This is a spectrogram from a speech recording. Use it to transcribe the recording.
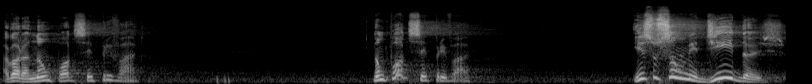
Agora, não pode ser privado. Não pode ser privado. Isso são medidas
